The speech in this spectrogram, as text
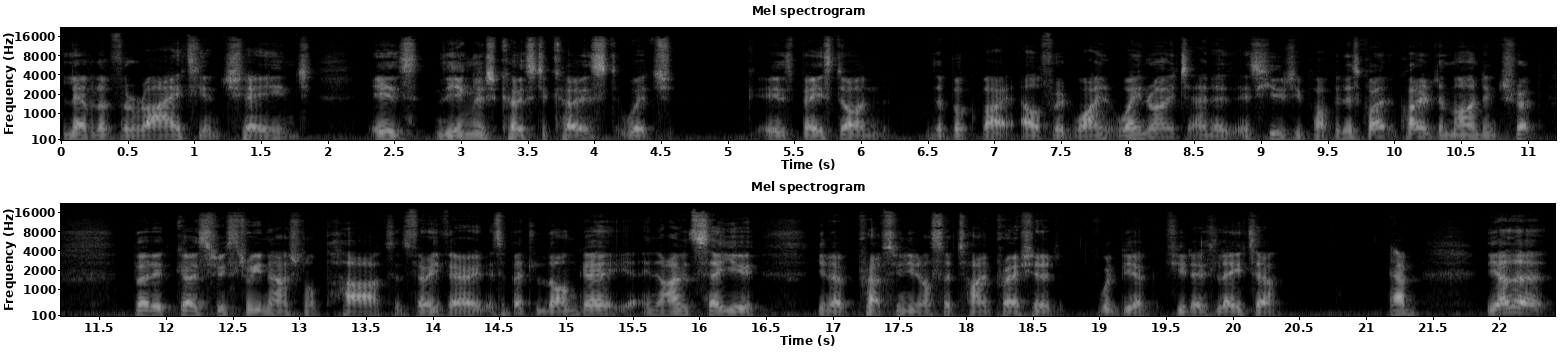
level of variety and change is the English Coast to Coast, which is based on the book by Alfred Wainwright and is hugely popular. It's quite quite a demanding trip, but it goes through three national parks. It's very varied. It's a bit longer, and I would say you, you know, perhaps when you're not so time pressured, would be a few days later. Um, the other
